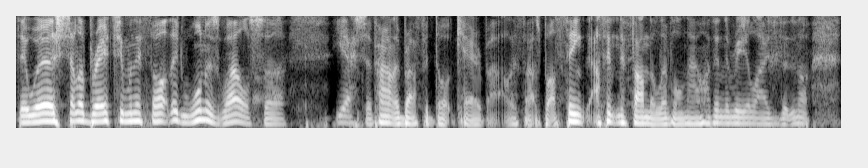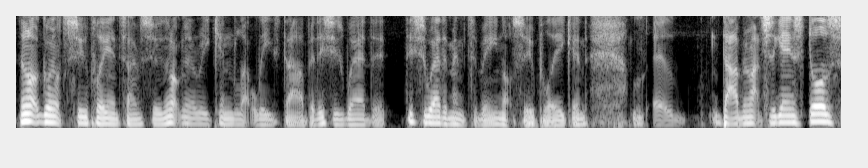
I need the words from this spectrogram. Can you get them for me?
they were celebrating when they thought they'd won as well. So. Yes, apparently Bradford don't care about Halifax, but I think I think they found the level now. I think they realise that they're not they're not going up to Super League anytime soon. They're not going to rekindle that Leeds derby. This is where the this is where they're meant to be, not Super League. And uh, derby matches against us,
